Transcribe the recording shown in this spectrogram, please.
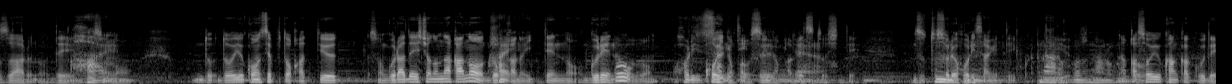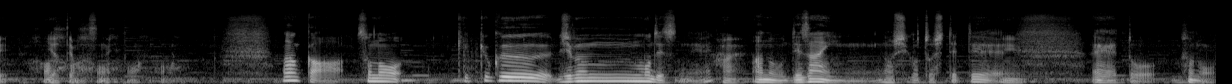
ずあるので、はい。そのどどういうコンセプトかっていうそのグラデーションの中のどっかの一点のグレーの部分、掘り濃いのか下げていく薄いのか別としてずっとそれを掘り下げていくっていう、なるほどなるほど。なんかそういう感覚でやってますね。はあはあはあなんかその結局自分もですねはい。あのデザインの仕事しててええ。っとその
